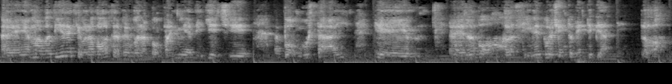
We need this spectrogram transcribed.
eh, amava dire che una volta aveva una compagnia di 10 buon gustai e eh, lavò alla fine 220 piatti. Lavò.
